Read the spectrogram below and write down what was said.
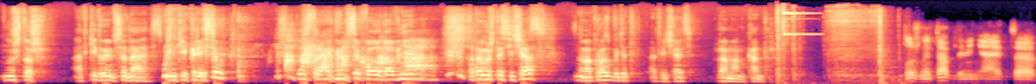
Ну что ж, откидываемся на спинки кресел, устраиваемся поудобнее, потому что сейчас на вопрос будет отвечать Роман Кантер. Сложный этап для меня – это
